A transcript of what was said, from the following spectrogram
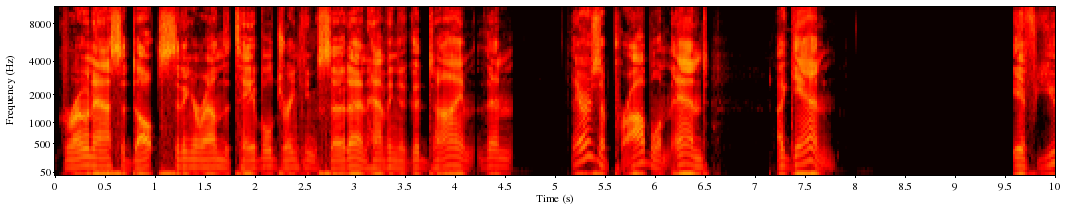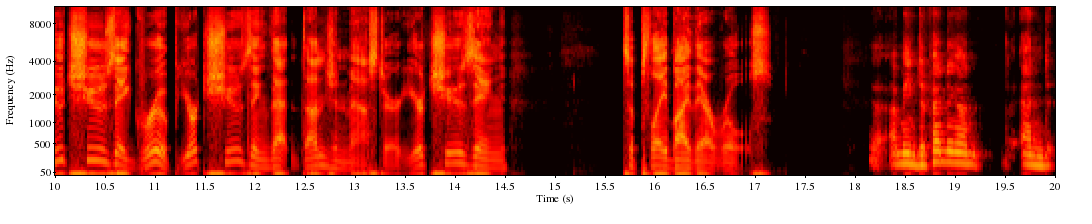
grown ass adults sitting around the table drinking soda and having a good time, then there's a problem. And again, if you choose a group, you're choosing that dungeon master. You're choosing to play by their rules. Yeah, I mean, depending on, and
